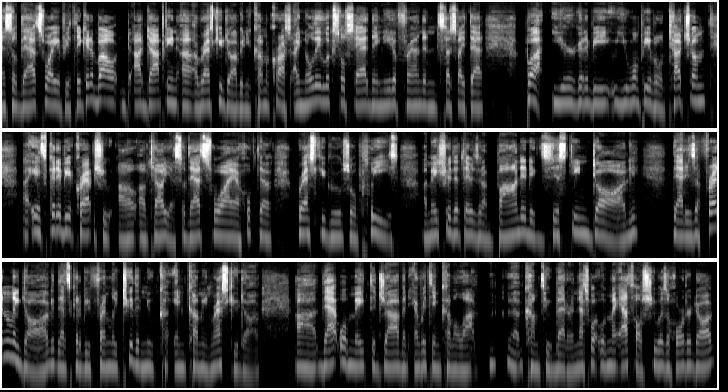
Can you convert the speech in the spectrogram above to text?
And so that's why if you're thinking about adopting a, a rescue dog and you come across, I know they look so sad, they need a friend and such like that, but you're going to be, you won't be able to touch them. Uh, it's going to be a crapshoot, I'll, I'll tell you. So that's why I hope the rescue groups will please uh, make sure that there's a bonded existing dog that is a friendly dog that's going to be friendly to the new co- incoming rescue dog. Uh, that will make the job and everything come a lot uh, come through better. And that's what with my Ethel, she was a hoarder dog,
